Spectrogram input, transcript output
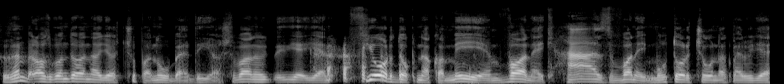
Az ember azt gondolna, hogy a csupa Nobel-díjas van, hogy ilyen fjordoknak a mélyén van egy ház, van egy motorcsónak, mert ugye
